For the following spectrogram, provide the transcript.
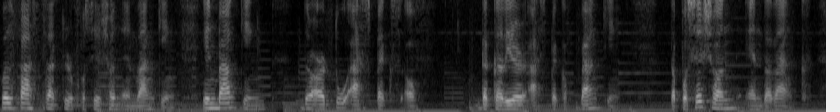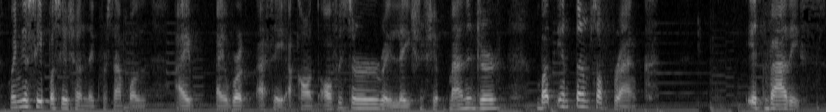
will fast track your position and ranking. In banking, there are two aspects of the career aspect of banking the position and the rank. When you say position, like for example, I, I worked as a account officer, relationship manager, but in terms of rank, it varies.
